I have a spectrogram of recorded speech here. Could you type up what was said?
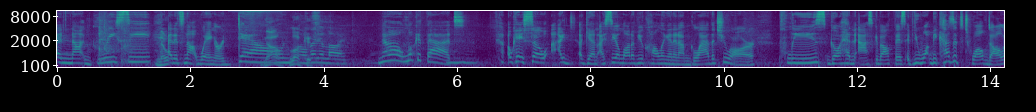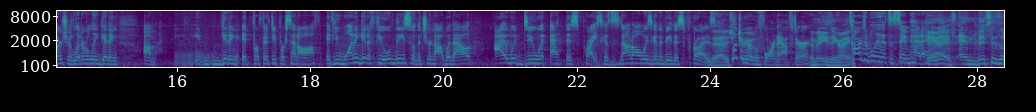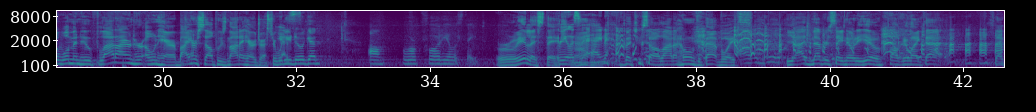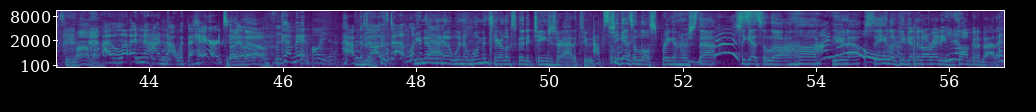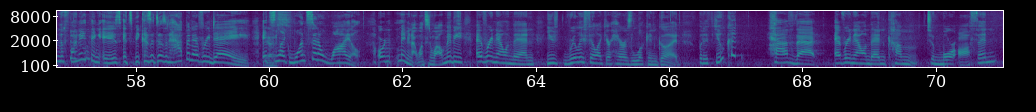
and not greasy. Nope. And it's not weighing her down. No, look, it's very light. No, look at that. Mm -hmm. Okay, so I, again, I see a lot of you calling in and I'm glad that you are. Please go ahead and ask about this. If you want, because it's $12, you're literally getting um, getting it for 50% off. If you want to get a few of these so that you're not without, I would do it at this price because it's not always going to be this price. That is Look true. At her before and after. Amazing, right? It's hard to believe that's the same head of hair. It is. And this is a woman who flat ironed her own hair by herself who's not a hairdresser. What do you do again? Um, work for real estate. Real estate. Real estate, I know. I bet you saw a lot of homes with that voice. yeah, I'd never say no to you talking like that. Sexy mama. I love, and not, and not with the hair too. I know. Come in. Oh, yeah. Half the job's done. Look you at know that. when a when a woman's hair looks good, it changes her attitude. Absolutely. She gets a little spring in her step. Yes. She gets a little uh huh. I You know. know. See, look, you're getting it already. You know, talking about it. And the funny thing is, it's because it doesn't happen every day. It's Yes. like once in a while, or maybe not once in a while, maybe every now and then, you really feel like your hair is looking good. But if you could have that every now and then come to more often,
